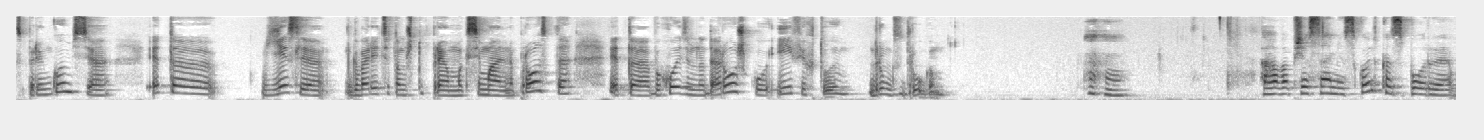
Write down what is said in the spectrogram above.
Спаррингуемся это если говорить о том, что прям максимально просто, это выходим на дорожку и фехтуем друг с другом. Угу. А вообще сами сколько сборы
